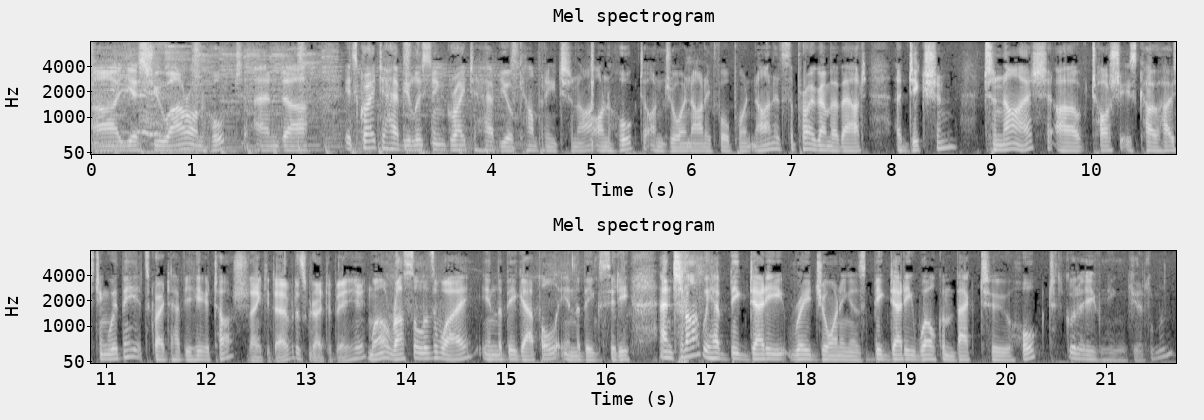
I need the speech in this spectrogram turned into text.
Uh, yes, you are on Hooked, and uh, it's great to have you listening. Great to have your company tonight on Hooked on Joy 94.9. It's the program about addiction. Tonight, uh, Tosh is co hosting with me. It's great to have you here, Tosh. thank you, David. It's great to be here. Well, Russell is away in the Big Apple in the big city. And tonight we have Big Daddy rejoining us. Big Daddy, welcome back to Hooked. Good evening, gentlemen.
